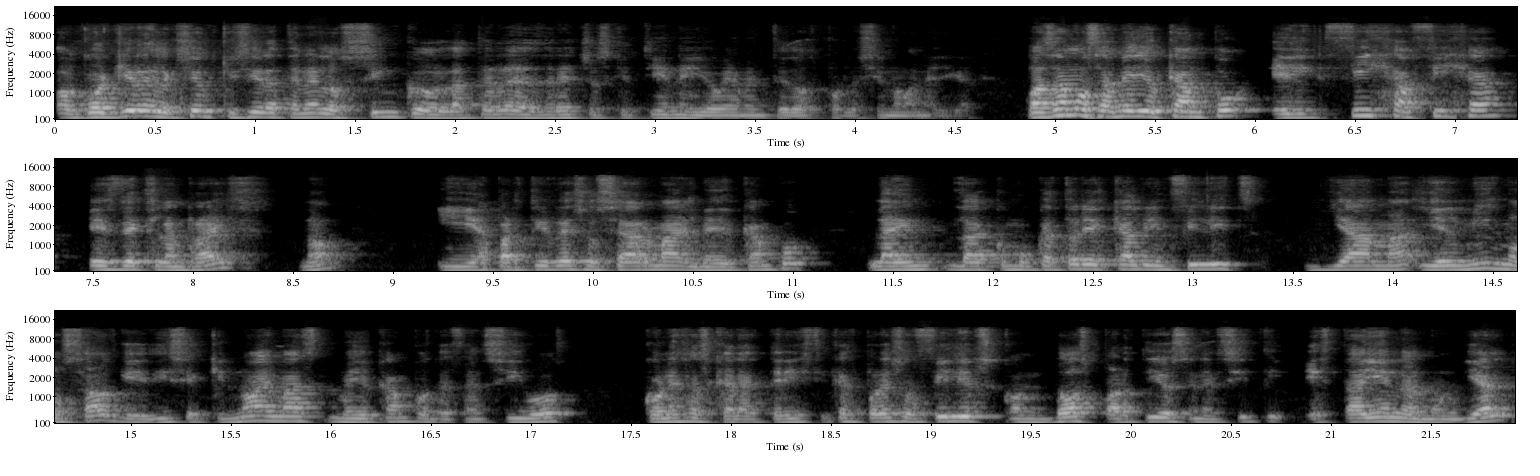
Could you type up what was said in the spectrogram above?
O cualquier selección quisiera tener los cinco laterales derechos que tiene y obviamente dos por lesión no van a llegar. Pasamos a medio campo. El fija, fija es de Clan Rice, ¿no? Y a partir de eso se arma el medio campo la, convocatoria de Calvin Phillips llama, y el mismo Southgate dice que no hay más mediocampos defensivos con esas características. Por eso Phillips, con dos partidos en el City, está yendo al Mundial.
